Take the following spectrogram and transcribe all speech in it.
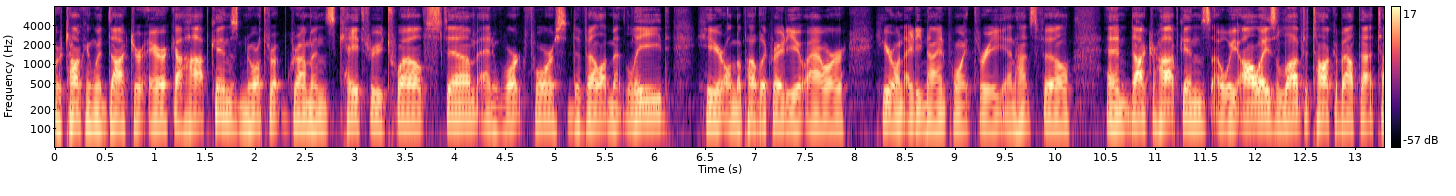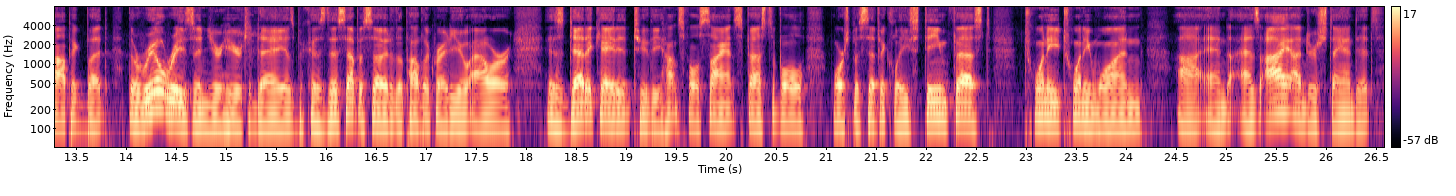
we're talking with Dr. Erica Hopkins, Northrop Grumman's K through 12 STEM and Workforce Development Lead here on the Public Radio Hour here on 89.3 in Huntsville. And Dr. Hopkins, uh, we always love to talk about that topic, but the real reason you're here today is because this episode of the Public Radio Hour is dedicated to the Huntsville Science Festival, more specifically STEAMfest 2021. Uh, and as I understand it,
